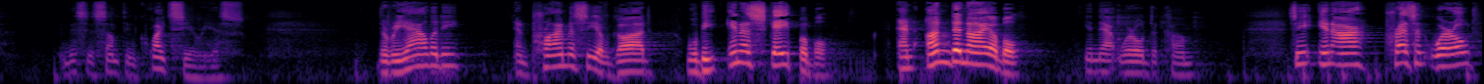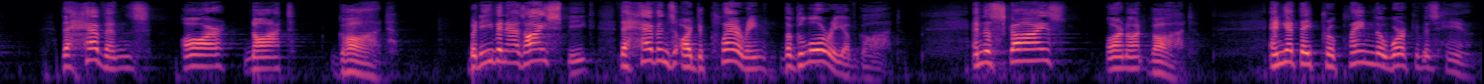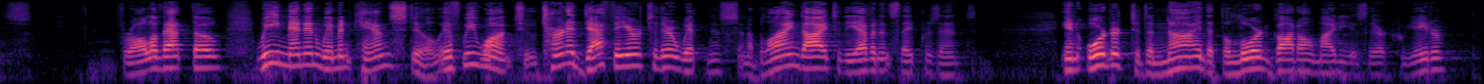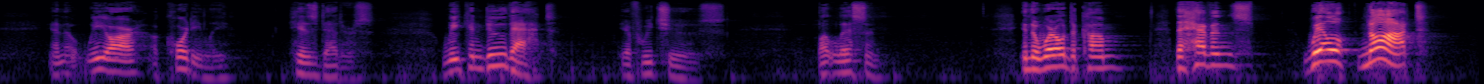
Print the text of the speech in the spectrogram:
and this is something quite serious, the reality and primacy of God will be inescapable and undeniable in that world to come. See, in our present world, the heavens are not God. But even as I speak, the heavens are declaring the glory of God. And the skies are not God. And yet they proclaim the work of his hands. For all of that, though, we men and women can still, if we want to, turn a deaf ear to their witness and a blind eye to the evidence they present in order to deny that the Lord God Almighty is their creator and that we are accordingly his debtors. We can do that if we choose. But listen, in the world to come, the heavens will not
